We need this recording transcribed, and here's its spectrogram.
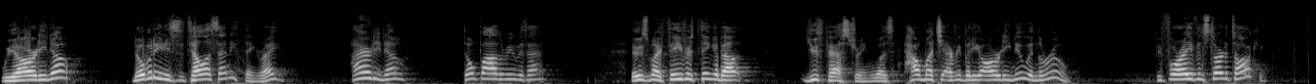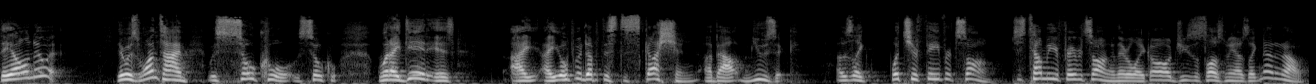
We already know. Nobody needs to tell us anything, right? I already know. Don't bother me with that. It was my favorite thing about youth pastoring was how much everybody already knew in the room before I even started talking. They all knew it. There was one time, it was so cool. It was so cool. What I did is I, I opened up this discussion about music. I was like, What's your favorite song? Just tell me your favorite song. And they were like, Oh, Jesus loves me. I was like, No, no, no.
